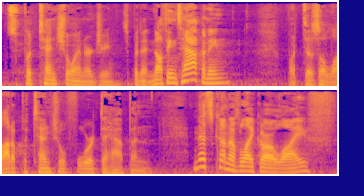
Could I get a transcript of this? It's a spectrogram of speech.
It's potential energy. It's been, nothing's happening, but there's a lot of potential for it to happen. And that's kind of like our life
